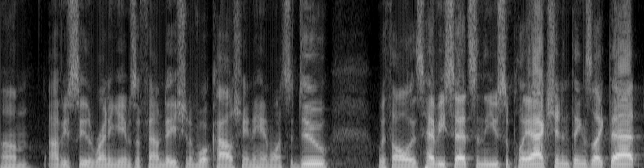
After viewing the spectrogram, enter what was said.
Um, obviously, the running game is the foundation of what Kyle Shanahan wants to do with all his heavy sets and the use of play action and things like that.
